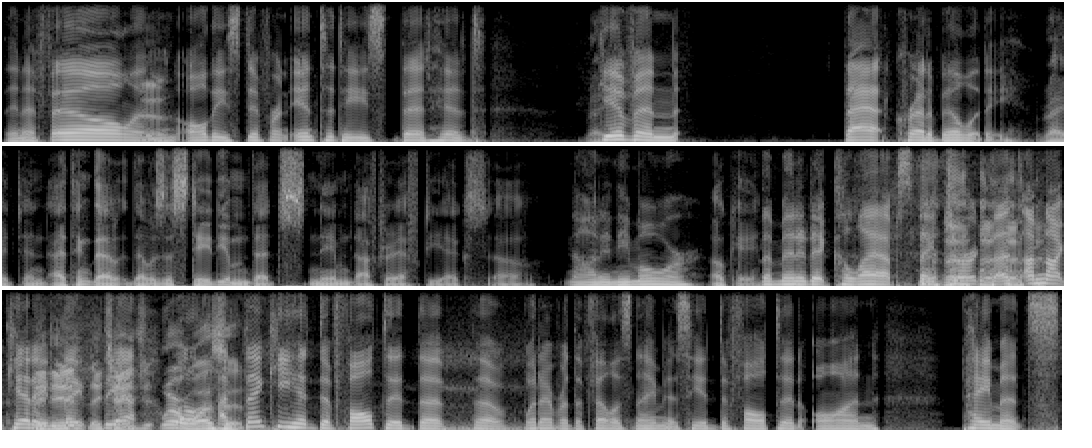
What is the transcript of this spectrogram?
the NFL and all these different entities that had Right. given that credibility. Right, and I think that there was a stadium that's named after FTX. Uh, Not anymore. okay. The minute it collapsed, they jerked. That, I'm not kidding. They did? They changed it? Where Well, was it? I think he had defaulted the the whatever the fella's name is. He had defaulted on payments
